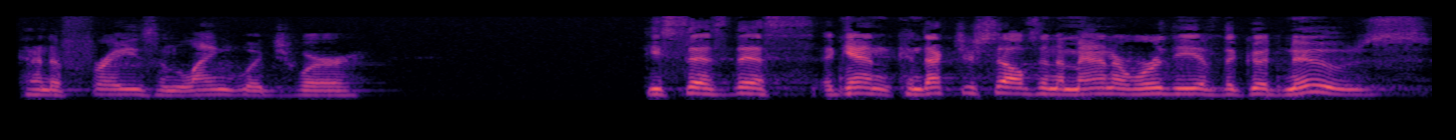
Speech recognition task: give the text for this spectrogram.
kind of phrase and language where he says this again, conduct yourselves in a manner worthy of the good news.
